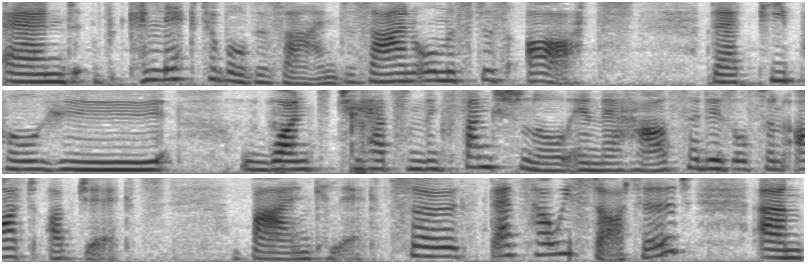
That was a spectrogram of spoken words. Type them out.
and collectible design, design almost as art. That people who want to have something functional in their house that is also an art object buy and collect. So that's how we started, um,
